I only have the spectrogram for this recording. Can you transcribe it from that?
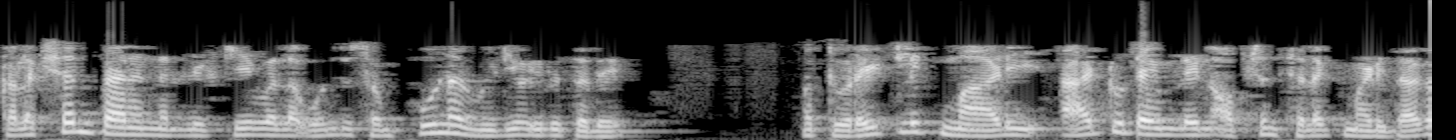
ಕಲೆಕ್ಷನ್ ಪ್ಯಾನೆಲ್ನಲ್ಲಿ ಕೇವಲ ಒಂದು ಸಂಪೂರ್ಣ ವಿಡಿಯೋ ಇರುತ್ತದೆ. ಮತ್ತು ರೈಟ್ ಕ್ಲಿಕ್ ಮಾಡಿ add to timeline option select ಮಾಡಿದಾಗ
